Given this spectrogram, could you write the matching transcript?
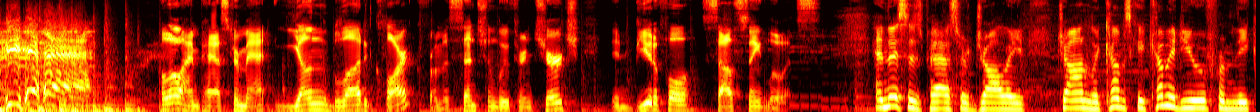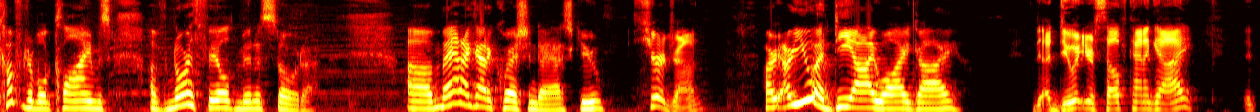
Yeah! Hello, I'm Pastor Matt Youngblood Clark from Ascension Lutheran Church in beautiful South St. Louis. And this is Pastor Jolly John Lekumsky coming to you from the comfortable climes of Northfield, Minnesota. Uh, Matt, I got a question to ask you. Sure, John. Are, are you a DIY guy? A do it yourself kind of guy?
